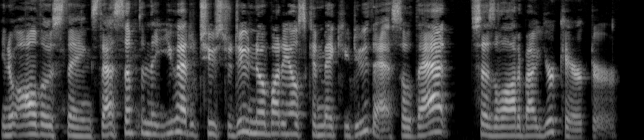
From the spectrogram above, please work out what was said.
you know, all those things. That's something that you had to choose to do. Nobody else can make you do that. So that says a lot about your character.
